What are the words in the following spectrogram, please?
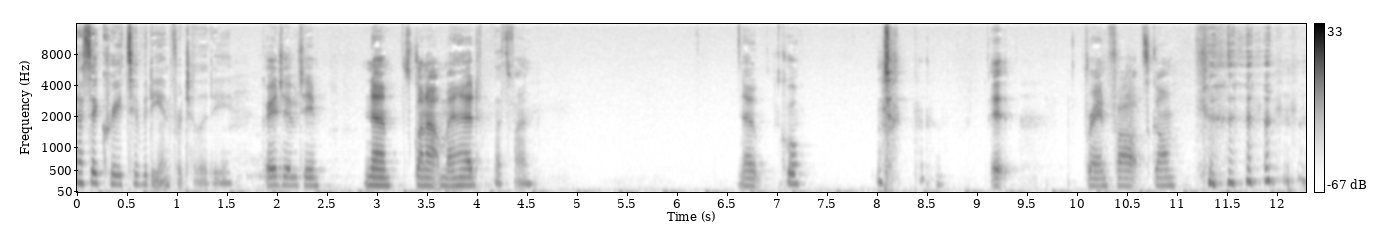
i said creativity and fertility Creativity. No, it's gone out of my head. that's fine Nope. cool It brain fart's gone.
